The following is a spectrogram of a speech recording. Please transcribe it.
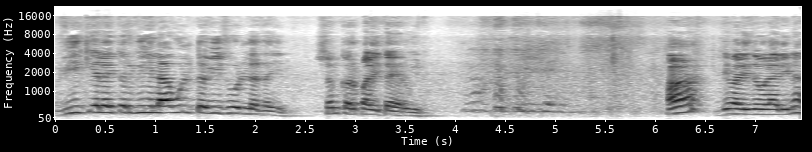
वी केलंय तर वी ला उलट वी जोडलं जाईल. शंकरपाळी तयार होईल. हा? दिवाळी जवळ आली ना?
